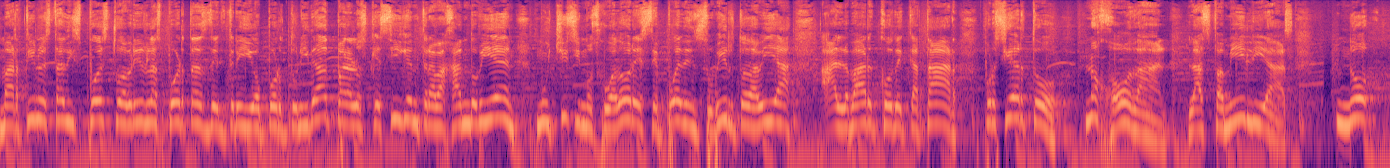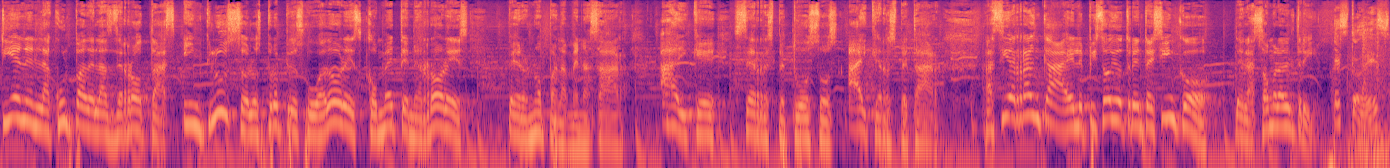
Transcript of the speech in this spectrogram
Martino está dispuesto a abrir las puertas del Tri. Oportunidad para los que siguen trabajando bien. Muchísimos jugadores se pueden subir todavía al barco de Qatar. Por cierto, no jodan. Las familias, no tienen la culpa de las derrotas. Incluso los propios jugadores cometen errores, pero no para amenazar. Hay que ser respetuosos, hay que respetar. Así arranca el episodio 35 de La Sombra del Tri. Esto es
